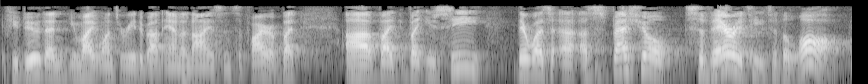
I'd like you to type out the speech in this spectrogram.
If you do, then you might want to read about Ananias and Sapphira. But, uh, but, but you see there was a, a special severity to the law.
